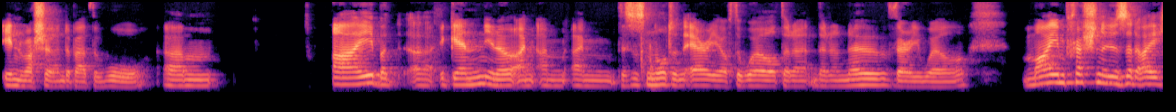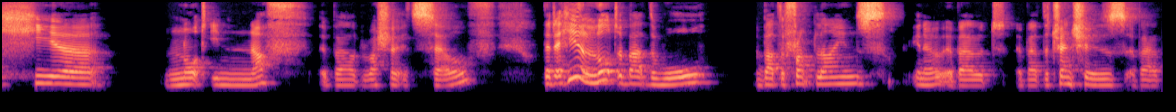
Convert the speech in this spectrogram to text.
in Russia, and about the war. Um, I, but uh, again, you know, I'm, I'm, I'm. This is not an area of the world that I that I know very well. My impression is that I hear not enough about Russia itself. That I hear a lot about the war, about the front lines, you know, about about the trenches, about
